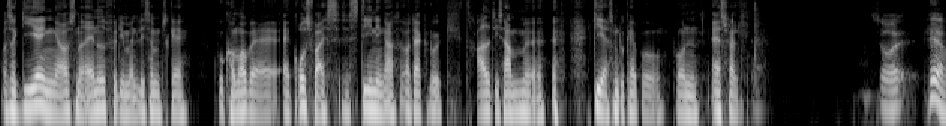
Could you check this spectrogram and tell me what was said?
Og så gearingen er også noget andet, fordi man ligesom skal kunne komme op af, af grusvejsstigninger, og der kan du ikke træde de samme øh, gear, som du kan på, på en asfalt. Så øh, her,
